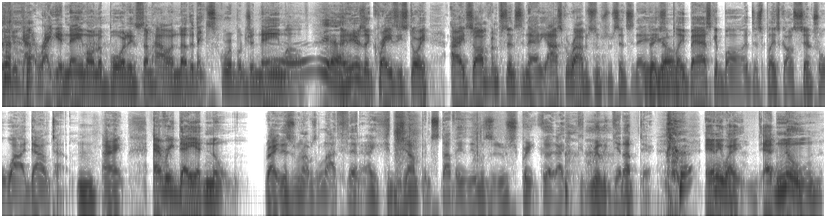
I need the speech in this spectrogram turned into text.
You got to write your name on the board, and somehow or another they scribbled your name off. yeah. And here's a crazy story. All right, so I'm from Cincinnati. Oscar Robertson's from Cincinnati. There They used to play basketball at this place called Central Y downtown. Mm-hmm. All right, every day at noon. Right, this is when I was a lot thinner. I could jump and stuff. It, it was it was pretty good. I could really get up there. anyway, at noon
